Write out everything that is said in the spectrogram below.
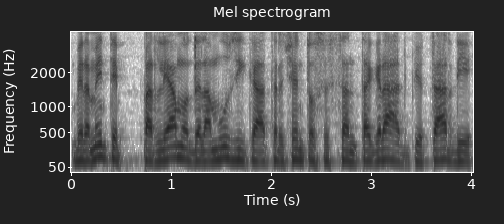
veramente parliamo della musica a 360 gradi, più tardi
